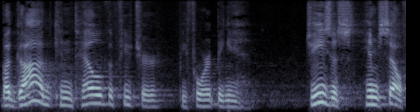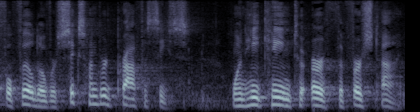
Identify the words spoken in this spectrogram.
But God can tell the future before it began. Jesus himself fulfilled over 600 prophecies when he came to earth the first time.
